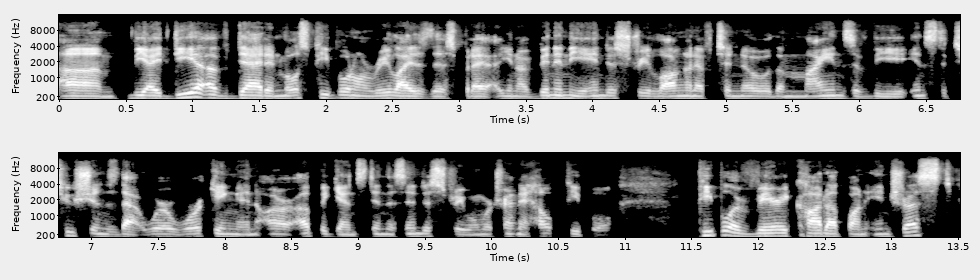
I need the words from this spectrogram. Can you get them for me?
Um, the idea of debt, and most people don't realize this, but I, you know, I've been in the industry long enough to know the minds of the institutions that we're working and are up against in this industry when we're trying to help people. People are very caught up on interest.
